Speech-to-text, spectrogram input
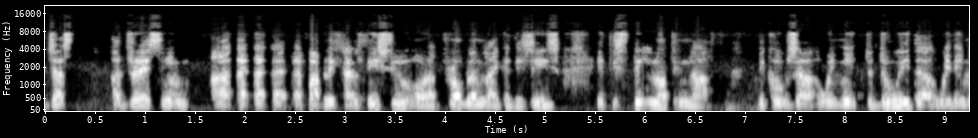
just addressing a, a, a, public health issue or a problem like a disease, it is still not enough because uh, we need to do it uh, within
